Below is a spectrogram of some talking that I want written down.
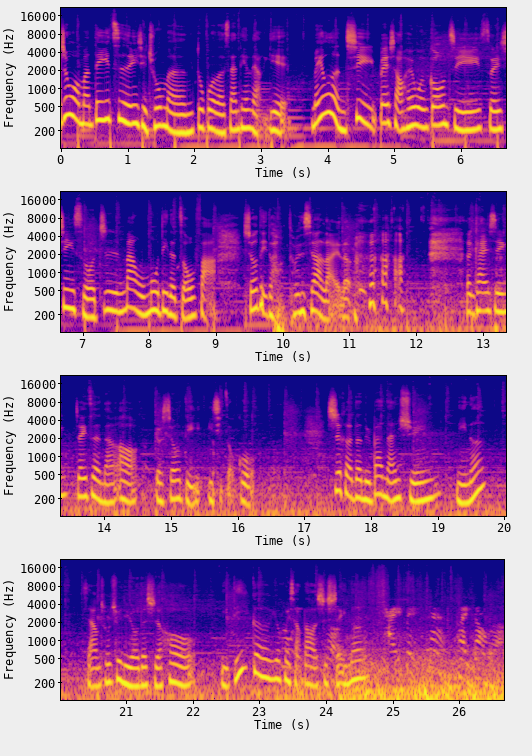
是我们第一次一起出门，度过了三天两夜，没有冷气，被小黑蚊攻击，随性所致，漫无目的的走法，修迪都 吞下来了，很开心。这一次的南澳有修迪一起走过，适合的旅伴难寻，你呢？想出去旅游的时候，你第一个又会想到的是谁呢？台北站快到了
